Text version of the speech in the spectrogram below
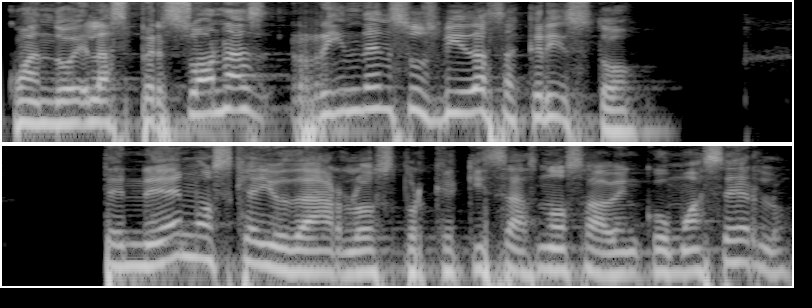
cuando las personas rinden sus vidas a Cristo, tenemos que ayudarlos porque quizás no saben cómo hacerlo.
